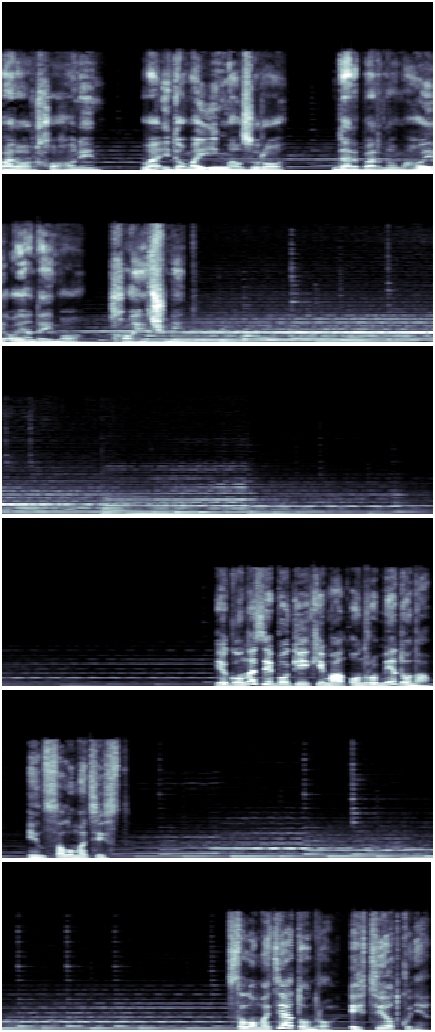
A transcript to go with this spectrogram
барор хоҳонем ва идомаи ин мавзӯъро дар барномаҳои ояндаи мо хоҳед шунид ягона зебогие ки ман онро медонам ин саломатист. Саломатиатонро эҳтиёт кунед.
